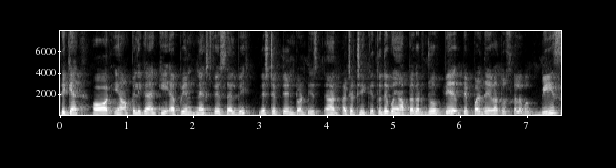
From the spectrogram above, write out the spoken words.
ठीक है? और यहाँ पे लिखा है कि appear in next phase shall भी रिस्ट्रिक्टेड ट्वेंटी अच्छा ठीक है। तो देखो यहाँ पे अगर जो पे, पेपर देगा तो उसका लगभग बीस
